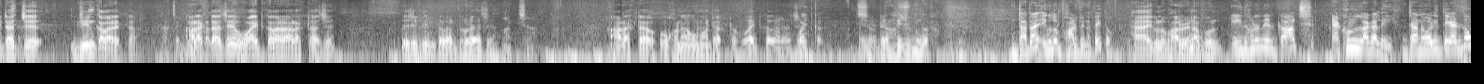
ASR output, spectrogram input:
এটা হচ্ছে গ্রিন কালারেরটা আচ্ছা আর একটা আছে হোয়াইট কালার আর একটা আছে। এই যে গ্রিন কালার ধরে আছে। আচ্ছা। আর একটা ওখানে ও মাঠে একটা হোয়াইট কালার আছে। হোয়াইট কালার এই এটা green সুন্দর। দাদা এগুলো ভারবে না তাই তো? হ্যাঁ এগুলো ভারবে না ফুল। এই ধরনের গাছ এখন লাগালেই জানুয়ারি থেকে একদম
